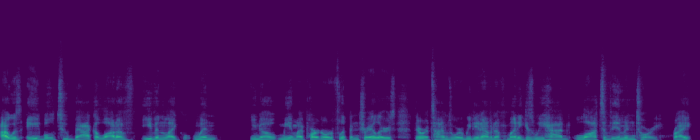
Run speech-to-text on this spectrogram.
I was able to back a lot of even like when you know, me and my partner were flipping trailers, there were times where we didn't have enough money because we had lots of inventory, right?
